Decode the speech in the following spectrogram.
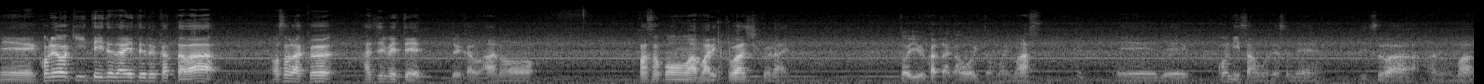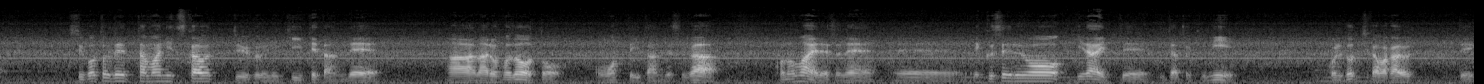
えーこれを聞いていただいている方はおそらく初めてというかあのパソコンはあまり詳しくないという方が多いと思います、えーでコニーさんもですね実はあのまあ仕事でたまに使うっていうふうに聞いてたんでああなるほどと思っていたんですがこの前ですね、えー、Excel を開いていた時にこれどっちか分かるって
